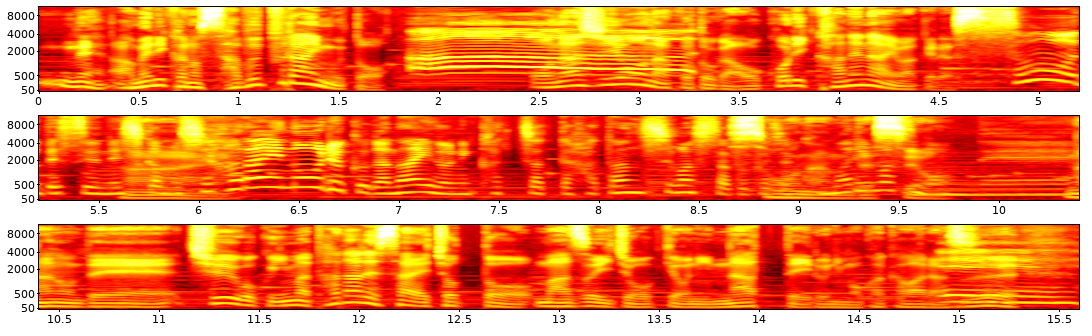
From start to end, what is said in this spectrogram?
ねアメリカのサブプライムと同じようなことが起こりかねないわけです。そうですよね。しかはいも支払い能力がないのに買っちゃって破綻しましたとかじゃ困りまですもんね。なので中国今ただでさえちょっとまずい状況になっているにもかかわらず、え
